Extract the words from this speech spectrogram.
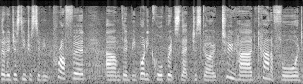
that are just interested in profit. Um, there'd be body corporates that just go too hard, can't afford.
